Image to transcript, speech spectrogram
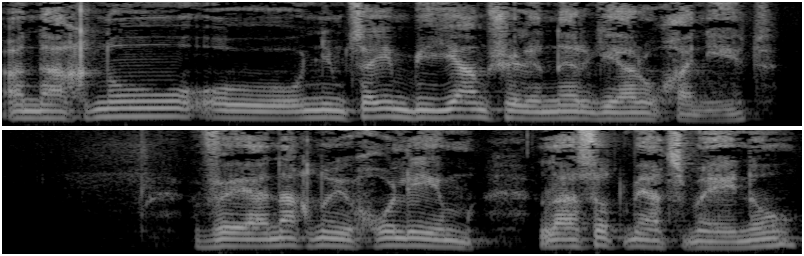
שאנחנו נמצאים בים של אנרגיה רוחנית, ואנחנו יכולים לעשות מעצמנו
